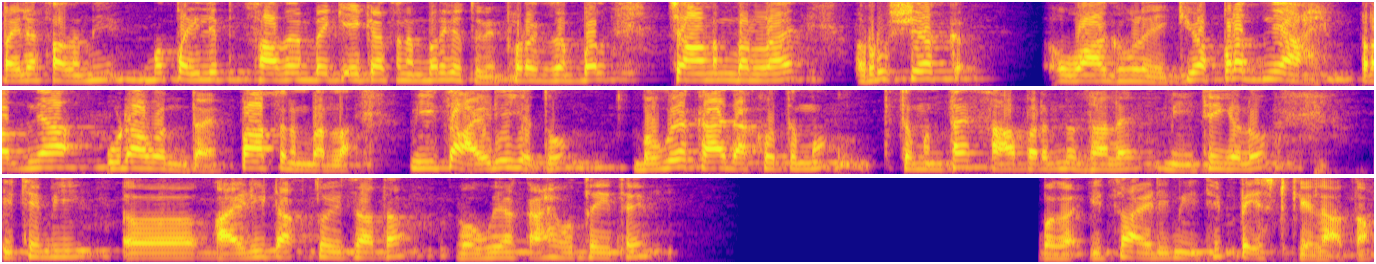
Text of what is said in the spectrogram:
पहिल्या सहा जण मी मग पहिले सहा जणांपैकी एकाचा नंबर घेतो मी. फॉर एक्झाम्पल चार नंबरला आहे. ऋषक वाघोळे किंवा प्रज्ञा आहे. प्रज्ञा उडावंत आहे. पाच नंबरला. मी हिचा आयडी घेतो. बघूया काय दाखवतो मग. तिथं म्हणताय सहा पर्यंत झालंय. मी इथे गेलो. इथे मी आयडी टाकतो हिचा आता. बघूया काय होतं इथे. बघा हिचा आयडी मी इथे पेस्ट केला आता.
